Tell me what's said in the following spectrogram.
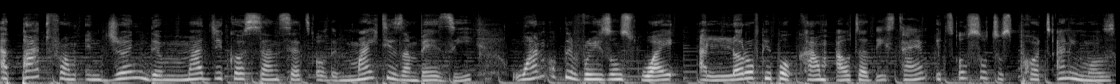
Apart from enjoying the magical sunsets of the mighty Zambezi, one of the reasons why a lot of people come out at this time it's also to spot animals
